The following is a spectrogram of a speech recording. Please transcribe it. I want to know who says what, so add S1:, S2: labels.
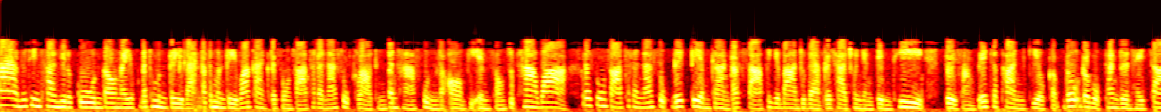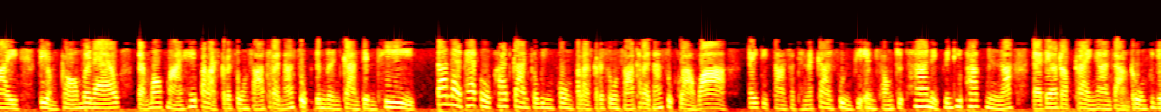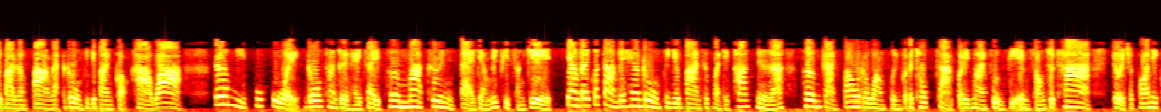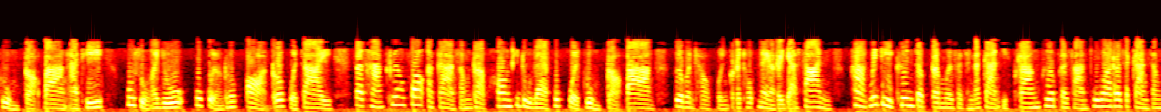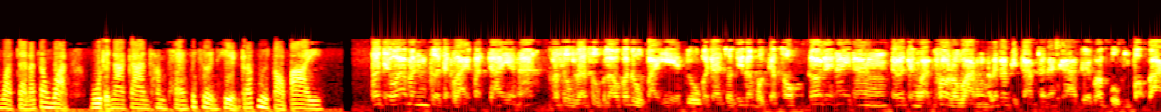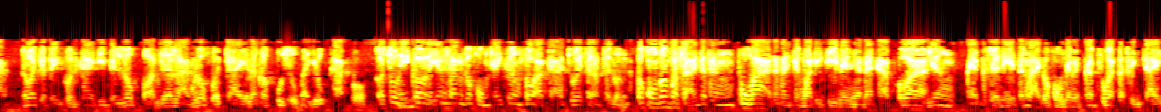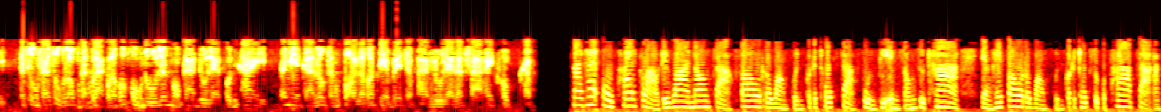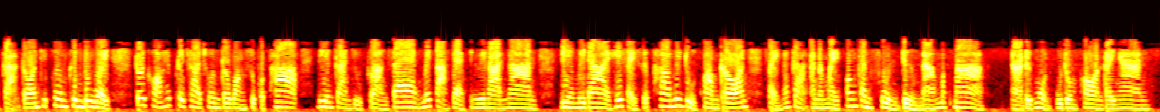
S1: นายอนุทินชาญวีรกูลรองนายกรัฐมนตรีและรัฐมนตรีว่าการกระทรวงสาธารณสุขกล่าวถึงปัญหาฝุ่นละออง PM 2.5 ว่า กระทรวงสาธารณสุขได้เตรียมการรักษาพยาบาลดูแลประชาชนอย่างเต็มที่ โดยสั่งเวชภัณฑ์เกี่ยวกับโรคระบบทางเดินหายใจ เตรียมพร้อมไว้แล้ว แต่มอบหมายให้ปลัดกระทรวงสาธารณสุขดำเนินการเต็มที่ ด้านนายแพทย์โอภาสการกวินพงศ์ปลัดกระทรวงสาธารณสุขกล่าวว่า ได้ติดตามสถานการณ์ฝุ่น PM 2.5 ในพื้นที่ภาคเหนือ และได้รับรายงานจากโรงพยาบาลลำปางและโรงพยาบาลเกาะคาว่า เริ่มมีผู้ป่วยโรคทางเดินหายใจเพิ่มมากขึ้น แต่ยังไม่ผิดสังเกต อย่างไรก็ตามได้ให้โรงพยาบาลจังหวัดในภาคเหนือ เพิ่มการเฝ้าระวังผลกระทบจากปริมาณฝุ่น PM 2.5 โดยเฉพาะในกลุ่มเปราะบางอาทิผู้สูงอายุ ผู้ป่วยโรคปอด โรคหัวใจ จัดหาเครื่องฟอกอากาศสำหรับห้องที่ดูแลผู้ป่วยกลุ่มเปราะบาง เพื่อบรรเทาผลกระทบในระยะสั้น หากไม่ดีขึ้นจะประเมินสถานการณ์อีกครั้ง เพื่อประสานผู้ว่าราชการจังหวัดแต่ละจังหวัด บูรณาการทำแผนเผชิญเหตุรับมือต่อไป
S2: เข้าใจว่ามันเกิดจากหลายปัจจัยอะนะกระทรวงสาธารณสุข เราก็ดูปลายเหตุดูประชาชนที่รับผลกระทบ ก็ได้ให้ทางแต่ละจังหวัดเฝ้าระวัง และก็ติดตามสถานการณ์โดยเฉพาะกลุ่มเปราะบางไม่ว่าจะเป็นคนไข้ที่เป็นโรคปอดเรื้อรังโรคหัวใจ แล้วก็ผู้สูงอายุครับผมก็ช่วงนี้ก็ระยะสั้นก็คงใช้เครื่องฟอกอากาศช่วยสนับสนุน ก็คงต้องประสานกับทางผู้ว่ากับทางจังหวัดอีกทีหนึ่งนะครับ เพราะว่าเรื่องแผนเผชิญเหตุทั้งหลายก็คงได้เป็นท่านผู้ว่าตัดสินใจกระทรวงสาธารณสุขเราหลักๆเราก็คงดูเรื่องของการดูแลคนไข้ถ้ามีอาการโรคทางปอดแล้วก็เตรียมเวชภัณฑ์ดูแลรักษาให้ครบครับ
S1: นายแพทย์โอภาสกล่าวได้ว่านอกจากเฝ้าระวังผลกระทบจากฝุ่น PM 2.5 ยังให้เฝ้าระวังผลกระทบสุขภาพจากอากาศร้อนที่เพิ่มขึ้นด้วย โดยขอให้ประชาชนระวังสุขภาพเลี่ยงการอยู่กลางแจ้ง ไม่ตากแดดเป็นเวลานานเลี่ยงไม่ได้ให้ใส่เสื้อผ้าไม่ดูดความร้อน ใส่หน้ากากอนามัยป้องกันฝุ่นดื่มน้ำมากๆนาฤมลอุดมพรรายงาน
